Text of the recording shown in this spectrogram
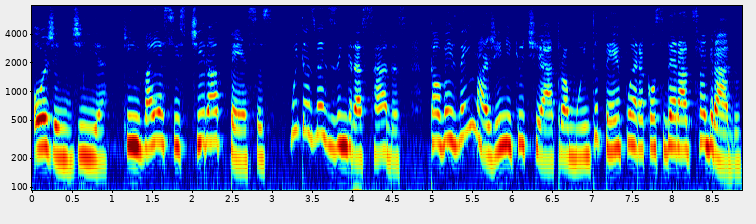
Hoje em dia, quem vai assistir a peças, muitas vezes engraçadas, talvez nem imagine que o teatro há muito tempo era considerado sagrado.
